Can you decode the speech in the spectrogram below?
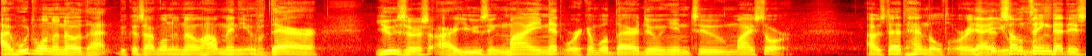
I would want to know that because I want to know how many of their users are using my network and what they're doing into my store. How's that handled, or is Yeah, that something that is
